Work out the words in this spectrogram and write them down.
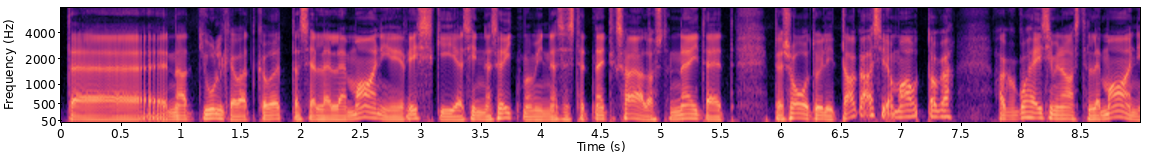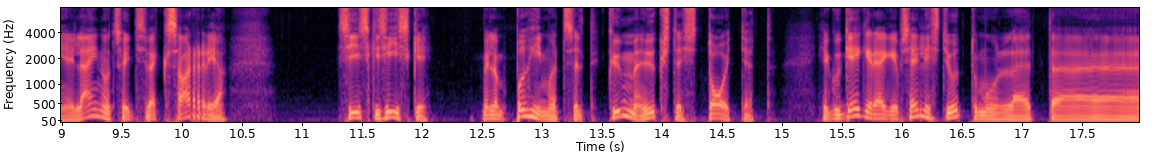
et äh, nad julgevad ka võtta selle Le Mani riski ja sinna sõitma minna, sest et näiteks ajaloost on näide, et Peugeot tuli tagasi oma autoga, aga kohe esimene aasta Le Mani ei läinud, sõitis Vex sarja. siiski, siiski, meil on põhimõtteliselt kümme-üksteist tootjat ja kui keegi räägib sellist juttu mulle, et äh,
